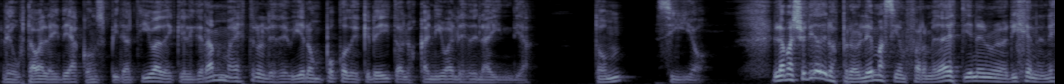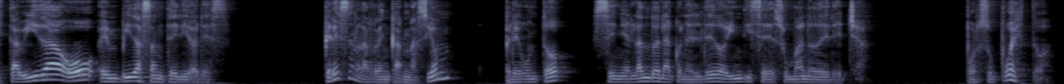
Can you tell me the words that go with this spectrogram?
Le gustaba la idea conspirativa de que el gran maestro les debiera un poco de crédito a los caníbales de la India. Tom siguió. La mayoría de los problemas y enfermedades tienen un origen en esta vida o en vidas anteriores. ¿Crees en la reencarnación? preguntó, señalándola con el dedo índice de su mano derecha. Por supuesto.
